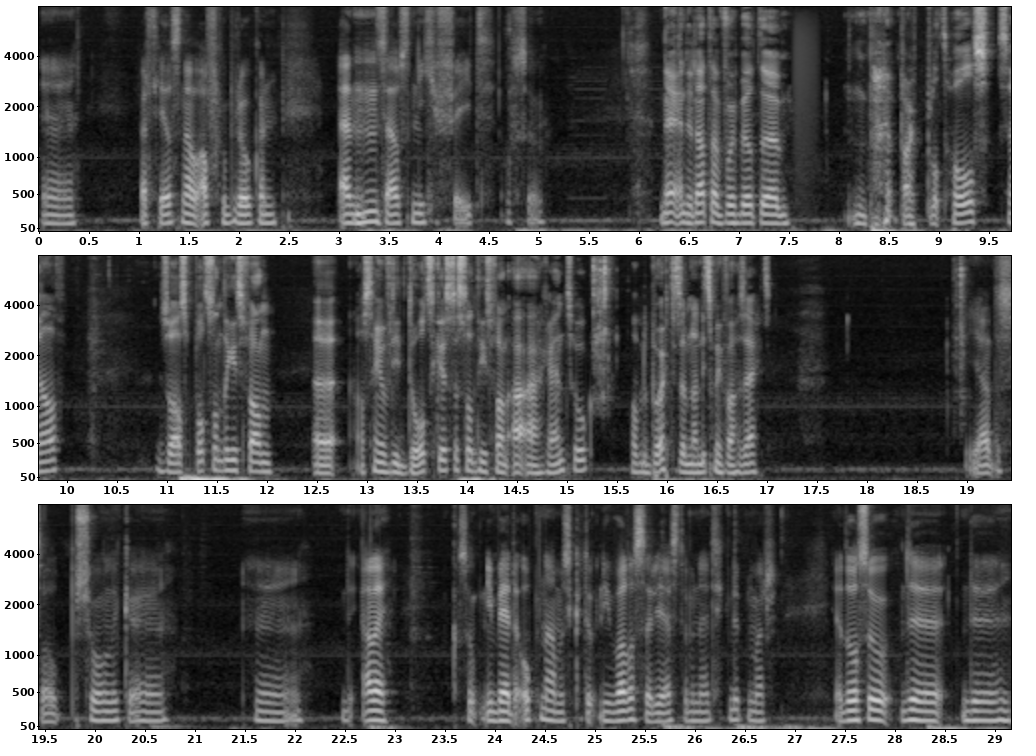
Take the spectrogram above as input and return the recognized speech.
eh, werd heel snel afgebroken en Mhm. zelfs niet gefade of zo. nee, inderdaad, en bijvoorbeeld eh, een paar- een paar plot holes zelf. Zoals plots stond er iets van, eh, als het ging over die doodskisten, stond er iets van ah, agent ook. Op de bord is hem daar niets meer van gezegd. Ja, dat is al persoonlijk. eh eh, allee, ik was ook niet bij de opnames. Ik weet ook niet wat ze er juist hebben uitgeknipt, maar ja, dat was zo de, de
